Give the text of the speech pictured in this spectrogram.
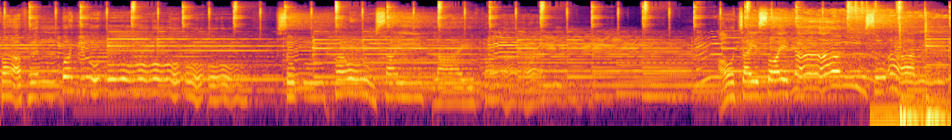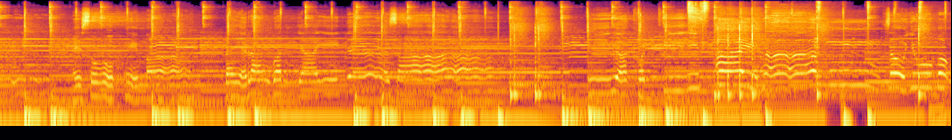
ฝ้าเพิ่นบ่อยู่สุขเฮาใส่ปลายฟ้าเอาใจซอยน้ำสุอัน ให้โศกให้มา ได้รางวัลใหญ่เด้อสาเพื่อคนที่อายหักเจ้าอยู่หมอง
